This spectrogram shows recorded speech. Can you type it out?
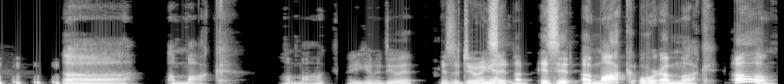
uh, a mock, a mock. Are you gonna do it? is it doing Is it? it a, is it a mock or a muck? Oh,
